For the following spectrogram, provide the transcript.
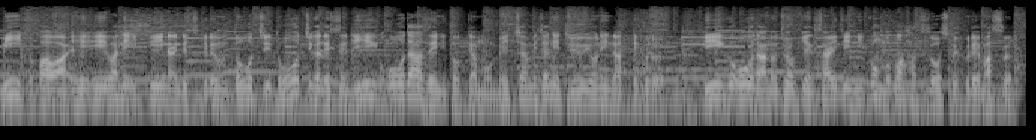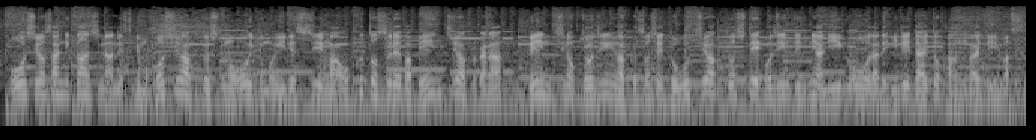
ミート、パワー、AA はね、言っていないんですけれども、同値、同値がですね、リーグオーダー勢にとってはもうめちゃめちゃね重要になってくる。リーグオーダーの条件、最低2コンボも発動してくれます。大城さんに関してなんですけども、保守枠としても置いてもいいですし、まあ、置くとすればベンチ枠かな。ベンチの巨人枠、そして同値枠として、個人的にはリーグオーダーで入れたいと考えています。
